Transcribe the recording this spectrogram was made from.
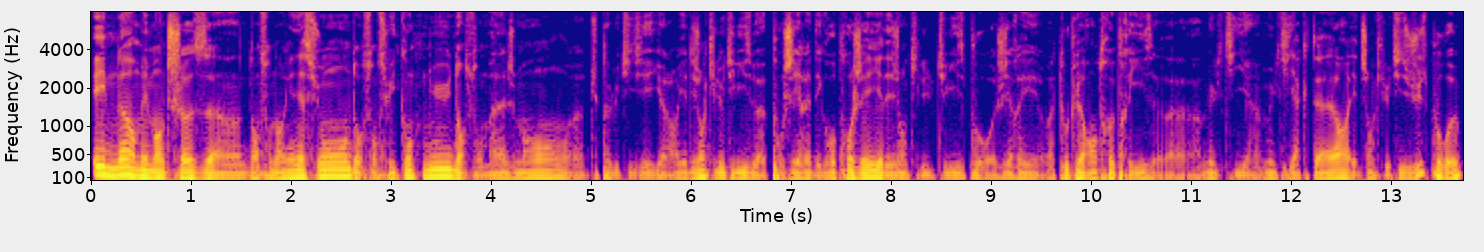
énormément de choses euh, dans son organisation, dans son suivi de contenu, dans son management. Euh, tu peux l'utiliser. Alors, il y a des gens qui l'utilisent pour gérer des gros projets, il y a des gens qui l'utilisent pour gérer toute leur entreprise, multi, multi-acteurs, il y a des gens qui l'utilisent juste pour eux,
